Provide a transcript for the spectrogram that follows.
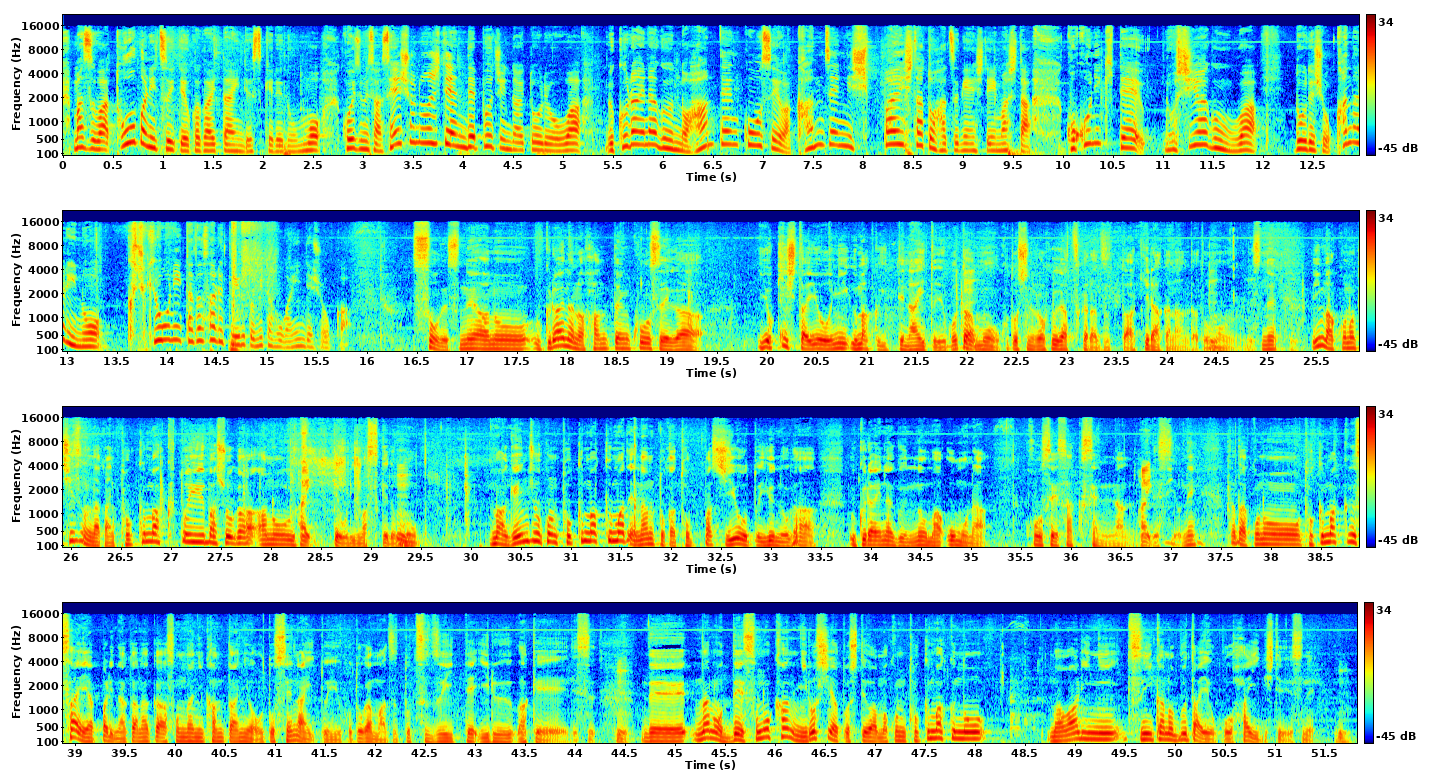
まずは東部について伺いたいんですけれども小泉さん、先週の時点でプーチン大統領はウクライナ軍の反転攻勢は完全に失敗したと発言していましたここに来てロシア軍はどうでしょう？かなりの苦境に立たされていると見た方がいいんでしょうか？そうですねあのウクライナの反転攻勢が予期したようにうまくいってないということはもう今年の6月からずっと明らかなんだと思うんですね。今この地図の中に特幕という場所があの映っておりますけども、はいうんまあ、現状、この特幕までなんとか突破しようというのがウクライナ軍のまあ主な攻勢作戦なんですよね、はい、ただ、この特幕さえやっぱりなかなかそんなに簡単には落とせないということがまあずっと続いているわけです。うん、でなので、その間にロシアとしてはまあこの特幕の周りに追加の部隊をこう配備してですね、うん。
